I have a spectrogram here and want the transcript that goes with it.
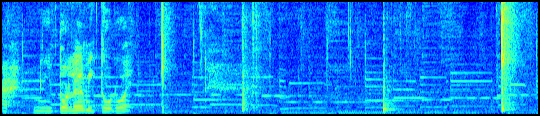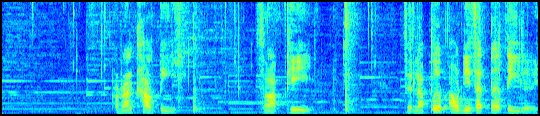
อะ มีตัวเริ่มอีกตัวด้วยเอารัดคาวตี สลับที่ เสร็จแล้วปุ๊บเอาดีเซตเตอร์ตีเลย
